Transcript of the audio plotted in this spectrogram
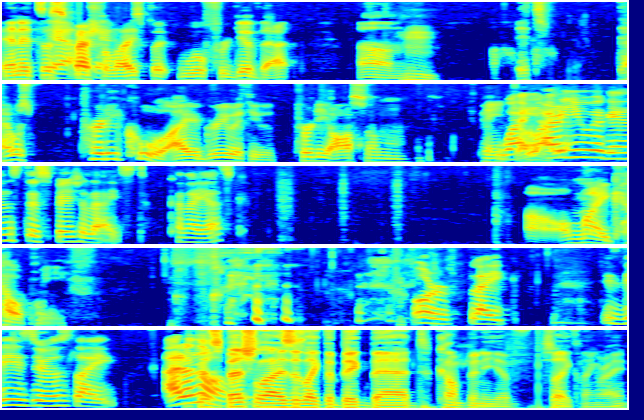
and it's a Yeah. specialized, but we'll forgive that. Um, Hmm. It's that was pretty cool. I agree with you. Pretty awesome paint Why job. are you against the specialized? Can I ask? Oh, Mike, help me. Or like, is this just like I don't know? Specialized is like the big bad company of cycling, right?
